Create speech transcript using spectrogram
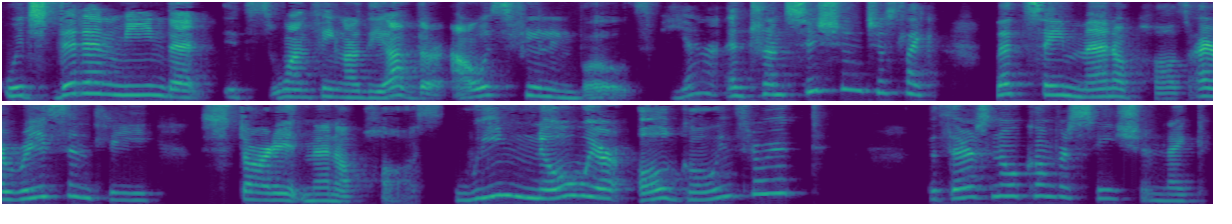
which didn't mean that it's one thing or the other. I was feeling both. Yeah. And transition, just like, let's say menopause. I recently started menopause. We know we're all going through it, but there's no conversation. Like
